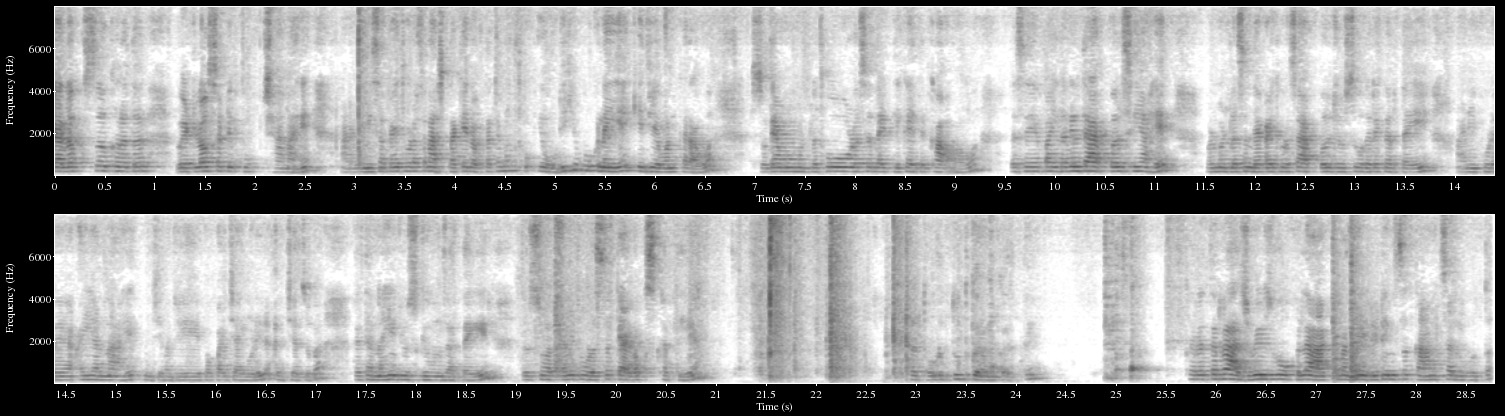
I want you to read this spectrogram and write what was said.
कॅलॉक्स खरं तर वेट लॉससाठी खूप छान आहे. आणि मी सकाळी थोडासा नाश्ता केला होता त्यामुळे थो एवढीही भूक नाही आहे की जेवण करावं. सो त्यामुळे म्हटलं थोडंसं लाईटली काहीतरी खावावं. तसे पाहिलं गेलं तर ॲपल्सही आहेत. पण म्हटलं संध्याकाळी थोडंसं ॲपल ज्यूस वगैरे करता येईल. आणि पुढे आई यांना आहेत म्हणजे माझे पप्पाचे आई वडील आजी आजोबा. तर त्यांनाही ज्यूस घेऊन जाता येईल. तर सो आता मी थोडंसं कॅलॉक्स खाते आहे तर थोडं दूध गरम करते. खरं तर राजवीर झोपला की माझं एडिटिंगचं काम चालू होतं.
